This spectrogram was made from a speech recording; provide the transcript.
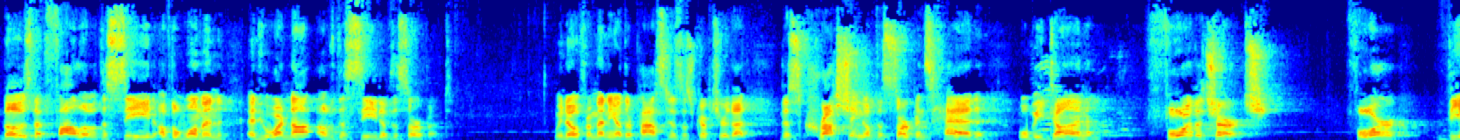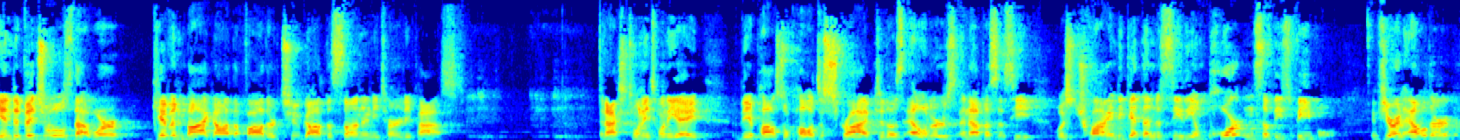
those that follow the seed of the woman and who are not of the seed of the serpent. We know from many other passages of Scripture that this crushing of the serpent's head will be done for the church, for the individuals that were given by God the Father to God the Son in eternity past. In Acts 20 28, the Apostle Paul described to those elders in Ephesus, he was trying to get them to see the importance of these people if you're an elder,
